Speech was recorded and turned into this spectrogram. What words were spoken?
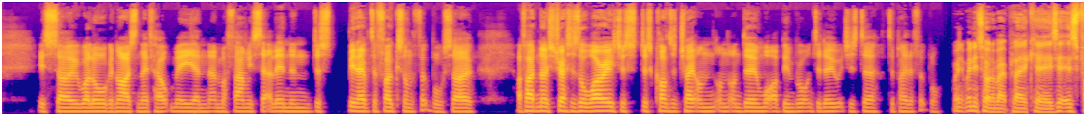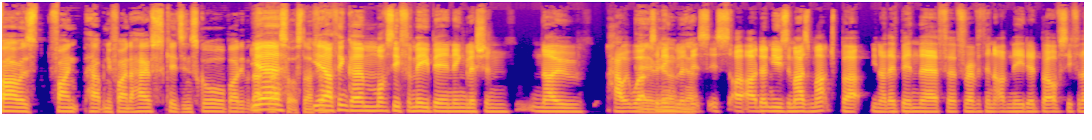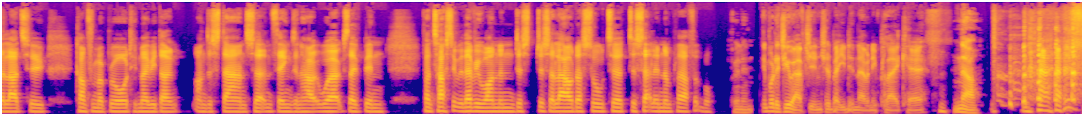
is so well organised, and they've helped me and, and my family settle in, and just being able to focus on the football. So. I've had no stresses or worries. Just just concentrate on, on, on doing what I've been brought in to do, which is to to play the football. When, when you're talking about player care, is it as far as find helping you find a house, kids in school, body, that, Yeah, that sort of stuff? Yeah, I think um, obviously for me being English and know how it works in Area, England, yeah. it's it's I, I don't use them as much, but you know they've been there for for everything that I've needed. But obviously for the lads who come from abroad who maybe don't understand certain things and how it works, they've been fantastic with everyone and just just allowed us all to to settle in and play our football. Brilliant. What did you have, Ginger? I bet you didn't have any player care. No.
